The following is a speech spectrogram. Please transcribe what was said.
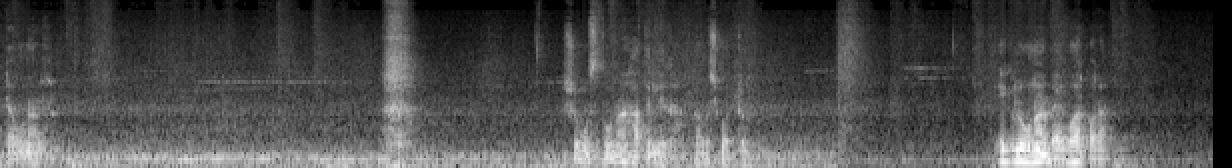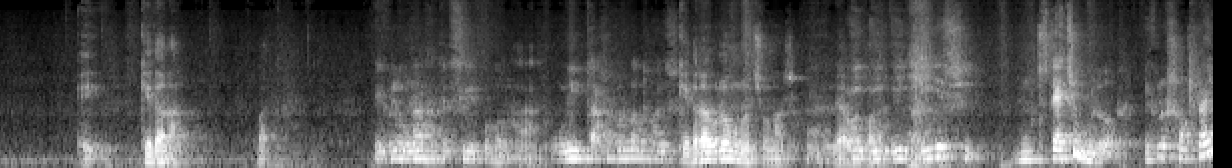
এটা ওনার সমস্ত ওনার হাতের লেখা কাগজপত্র। এগুলো ওনার ব্যবহার করা। এই কেদারা বা এগুলো ওনার হাতের শিল্পকর্ম হ্যাঁ। উনি তারাশঙ্কর বর্ধমান কেদারাগুলো মনে হচ্ছে ওনার ব্যবহার করা। এই এই যে স্ট্যাচুগুলো এগুলো সবটাই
